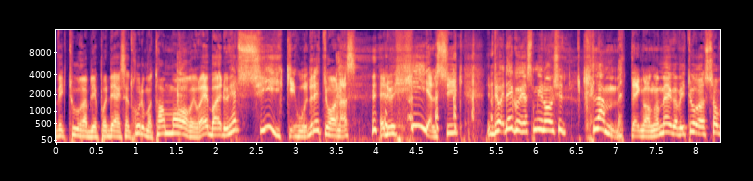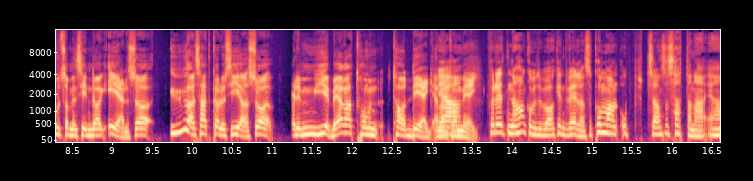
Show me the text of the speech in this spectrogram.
Victoria blir på deg, så jeg tror du må ta Mario. Jeg bare, er du helt syk i hodet ditt, Johannes? Er du helt syk? Det- Deg og Jasmin har ikke klemt engang, og meg og Victoria har sovet sammen siden dag én, så uansett hva du sier, så er det mye bedre at hun tar deg enn han tar meg. for det, når han kommer tilbake til villaen, så kommer han opp, sånn, så satt han her. Ja,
